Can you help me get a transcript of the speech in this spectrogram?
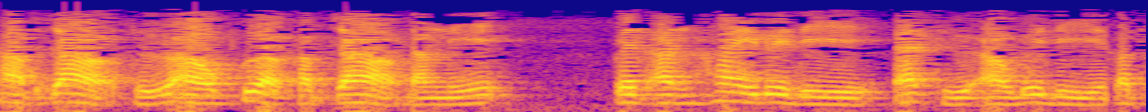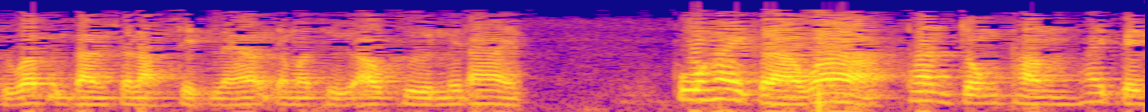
ข้าพเจ้าถือเอาเพื่อข้าพเจ้าดังนี้ เป็นอันให้ด้วยดี และถือเอาด้วยดี ก็ถือว่าเป็นการสละสิทธิ์แล้วจะมาถือเอาคืนไม่ได้ ผู้ให้กล่าวว่าท่านจงทำให้เป็น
